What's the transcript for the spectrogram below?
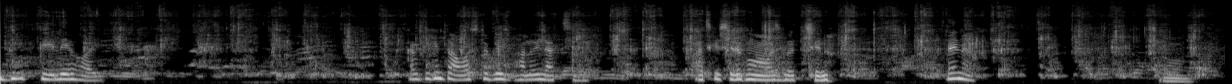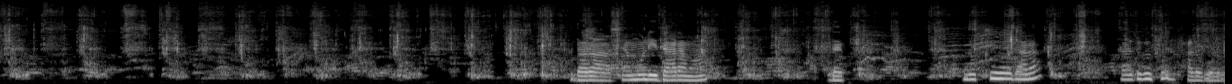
দুধ পেলে হয়। কালকে কিন্তু আওয়াজটা বেশ ভালোই লাগছিল। আজকে সেরকম আওয়াজ হচ্ছে না। তাই না? দাঁড়া শ্যামলি দাঁড়া মা। দেখ। লক্ষ্মী হয়ে দাঁড়া। তাহলে তোকে খুব ভালো বলব।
